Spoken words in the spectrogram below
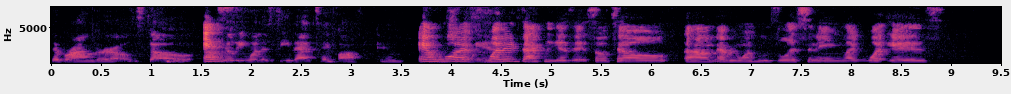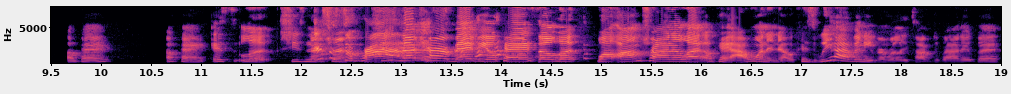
the brown girl. So I really want to see that take off. And, And what what exactly is it? So tell um, everyone who's listening, like what is okay, okay. It's look, she's It's a nurturing. surprise. She's nurturing her baby, okay? So look, while I'm trying to like, okay, I want to know because we haven't even really talked about it, but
